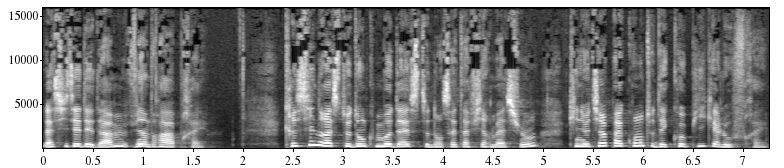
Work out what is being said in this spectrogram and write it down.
La Cité des Dames viendra après. Christine reste donc modeste dans cette affirmation qui ne tient pas compte des copies qu'elle offrait.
